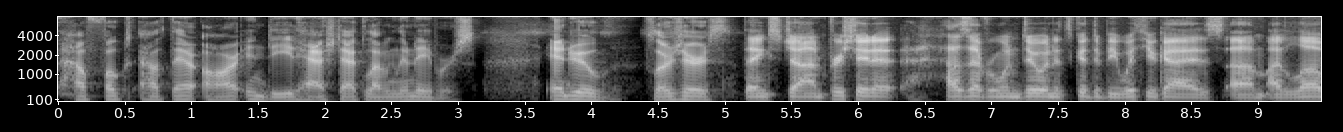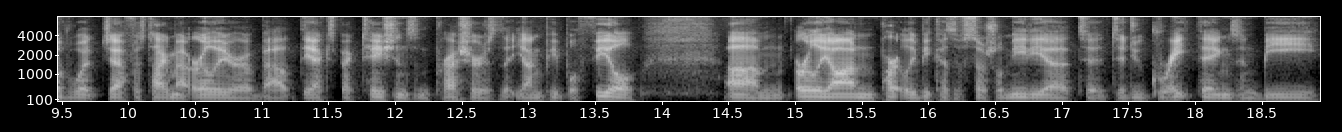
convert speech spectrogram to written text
how folks out there are indeed hashtag loving their neighbors andrew Floor's yours. Thanks, John. Appreciate it. How's everyone doing? It's good to be with you guys. Um, I love what Jeff was talking about earlier about the expectations and pressures that young people feel um, early on, partly because of social media, to to do great things and be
